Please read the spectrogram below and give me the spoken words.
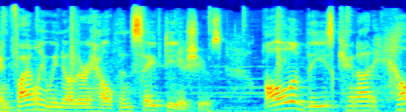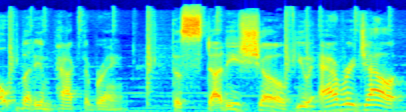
And finally, we know there are health and safety issues. All of these cannot help but impact the brain. The studies show if you average out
